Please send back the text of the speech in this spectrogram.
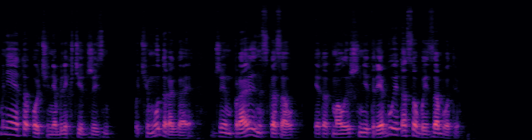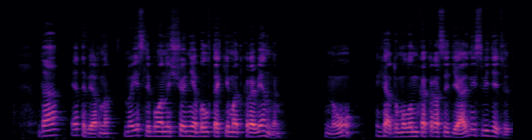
Мне это очень облегчит жизнь. Почему, дорогая? Джим правильно сказал, этот малыш не требует особой заботы. Да, это верно, но если бы он еще не был таким откровенным. Ну, я думал, он как раз идеальный свидетель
